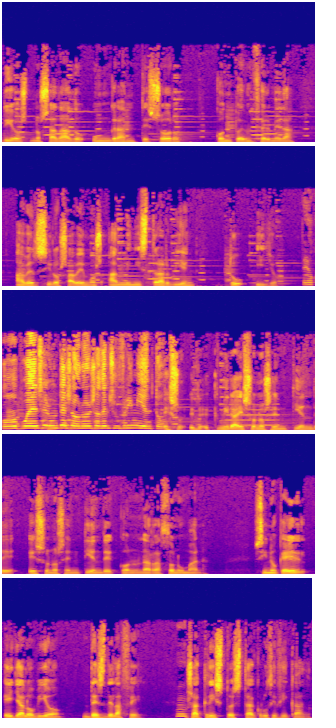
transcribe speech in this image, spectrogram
Dios nos ha dado un gran tesoro con tu enfermedad. A ver si lo sabemos administrar bien tú y yo. Pero ¿cómo puede ser un tesoro eso del sufrimiento? Eso, eh, mira, eso no se entiende, eso no se entiende con la razón humana, sino que él, ella lo vio desde la fe. O sea, Cristo está crucificado.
